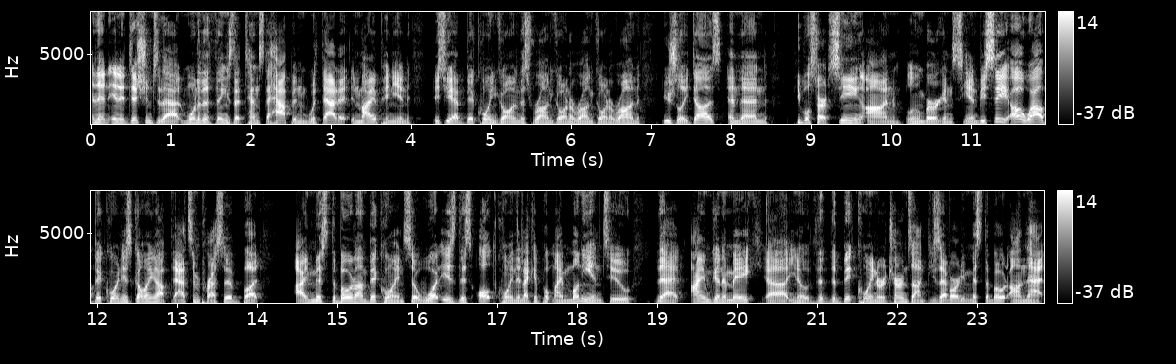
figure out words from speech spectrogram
And then in addition to that, one of the things that tends to happen with that, in my opinion, is you have Bitcoin going this run, going a run, going a run, usually does. And then people start seeing on Bloomberg and CNBC, oh, wow, Bitcoin is going up. That's impressive, but I missed the boat on Bitcoin. So what is this altcoin that I can put my money into that I'm going to make, uh, you know, the, the Bitcoin returns on because I've already missed the boat on that.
